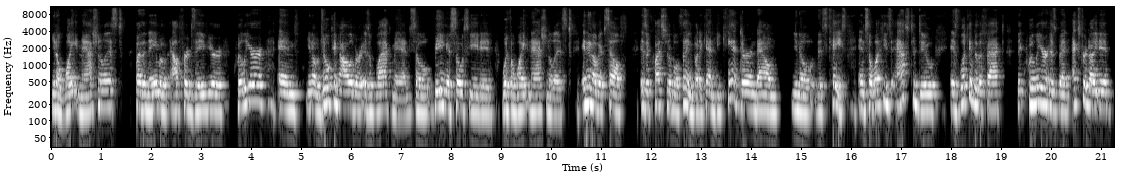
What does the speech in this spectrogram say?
you know, white nationalist by the name of Alfred Xavier Quillier. And, you know, Joe King Oliver is a black man. So being associated with a white nationalist in and of itself is a questionable thing. But again, he can't turn down you know, this case. And so what he's asked to do is look into the fact that Quillier has been extradited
